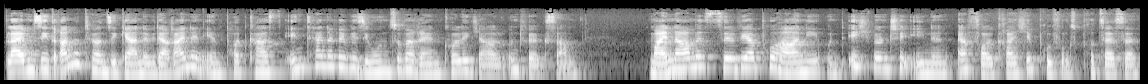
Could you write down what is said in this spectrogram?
Bleiben Sie dran und hören Sie gerne wieder rein in Ihren Podcast Interne Revision souverän, kollegial und wirksam. Mein Name ist Silvia Puhani und ich wünsche Ihnen erfolgreiche Prüfungsprozesse.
